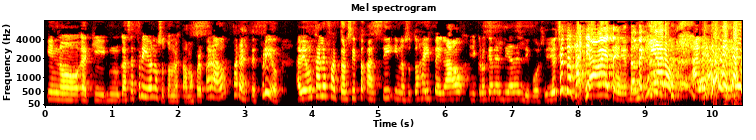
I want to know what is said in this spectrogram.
y no, aquí nunca hace frío, nosotros no estamos preparados para este frío. Había un calefactorcito así y nosotros ahí pegados, yo creo que era el día del divorcio. Y yo, échate para allá, vete, no te quiero. Estás, estás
